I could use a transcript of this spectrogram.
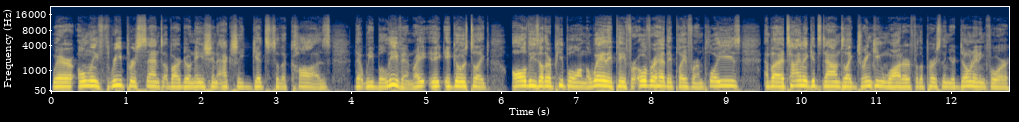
where only 3% of our donation actually gets to the cause that we believe in, right? It, it goes to like all these other people on the way. They pay for overhead, they pay for employees. And by the time it gets down to like drinking water for the person that you're donating for,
